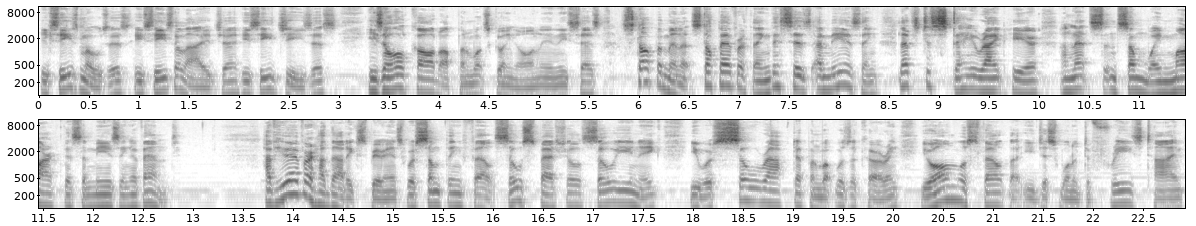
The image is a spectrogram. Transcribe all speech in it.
he sees Moses, he sees Elijah, he sees Jesus. He's all caught up on what's going on and he says, "Stop a minute, stop everything. This is amazing. Let's just stay right here and let's in some way mark this amazing event." Have you ever had that experience where something felt so special, so unique, you were so wrapped up in what was occurring, you almost felt that you just wanted to freeze time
